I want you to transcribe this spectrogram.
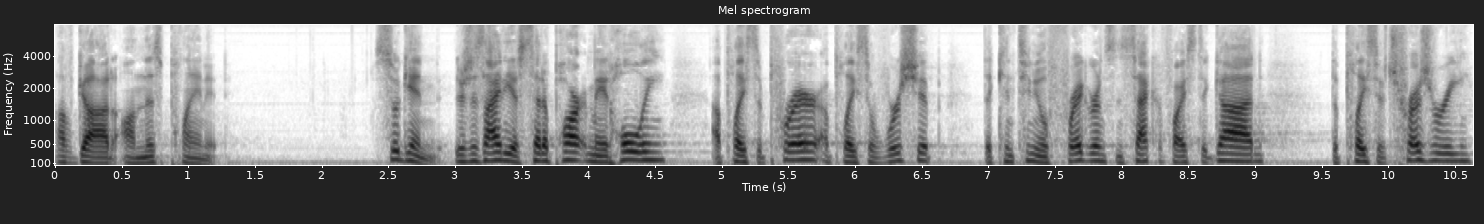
of God on this planet. So, again, there's this idea of set apart and made holy, a place of prayer, a place of worship, the continual fragrance and sacrifice to God, the place of treasury,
